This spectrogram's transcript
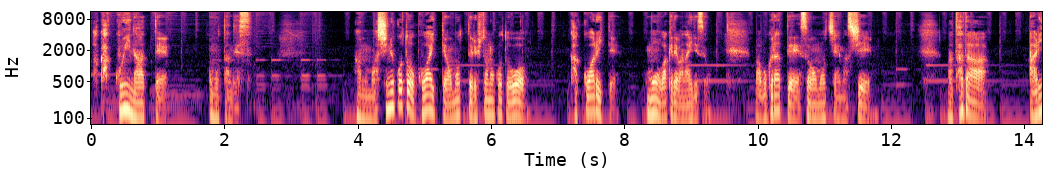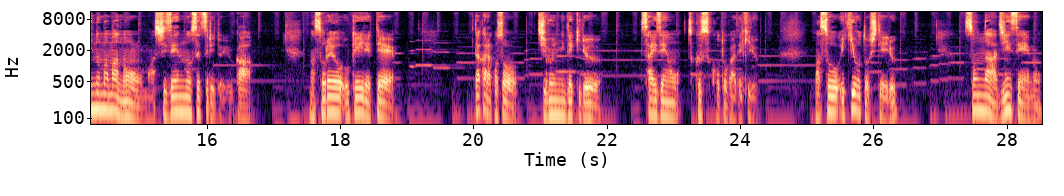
あかっこいいなって思ったんです。あの、まあ、死ぬことを怖いって思ってる人のことを、かっこ悪いって思うわけではないですよ。まあ、僕だってそう思っちゃいますし、まあ、ただ、ありのままの、まあ、自然の摂理というか、まあ、それを受け入れて、だからこそ自分にできる最善を尽くすことができる。まあ、そう生きようとしている。そんな人生の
